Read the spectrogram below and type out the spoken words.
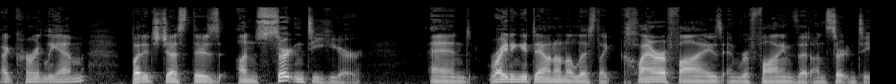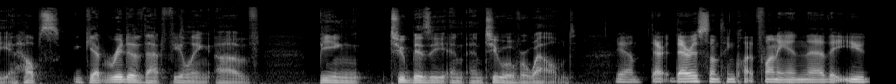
I currently am, but it's just there's uncertainty here. And writing it down on a list like clarifies and refines that uncertainty and helps get rid of that feeling of being too busy and, and too overwhelmed. Yeah, there there is something quite funny in there that you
